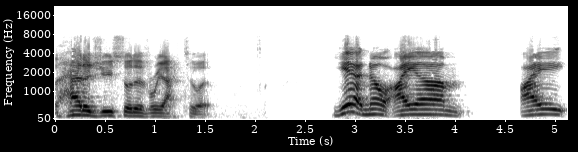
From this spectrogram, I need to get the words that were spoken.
how did you sort of react to it? Yeah, no, I um I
